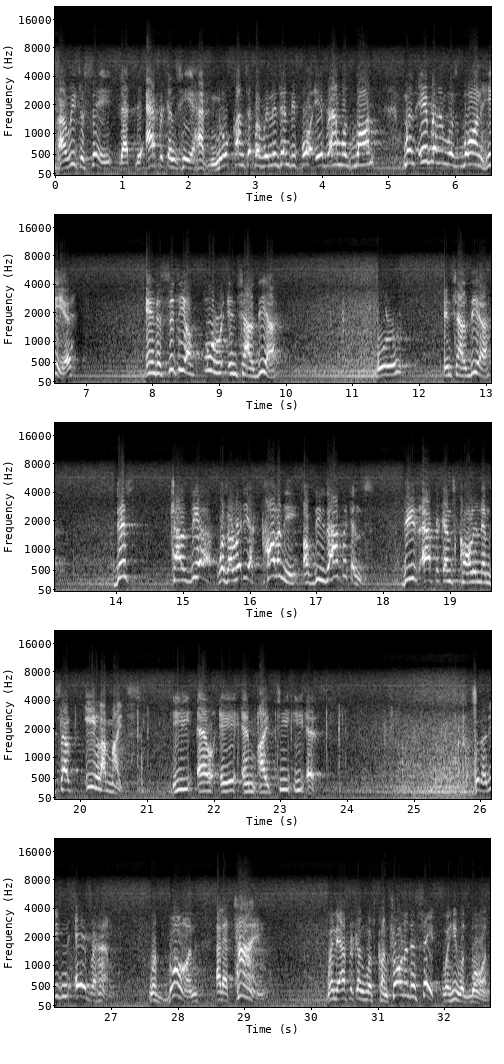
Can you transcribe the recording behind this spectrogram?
Are we to say that the Africans here had no concept of religion before Abraham was born? When Abraham was born here, in the city of Ur in Chaldea, Ur in Chaldea, this Chaldea was already a colony of these Africans. These Africans calling themselves Elamites. E-L-A-M-I-T-E-S. So that even Abraham was born at a time when the Africans was controlling the state where he was born.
